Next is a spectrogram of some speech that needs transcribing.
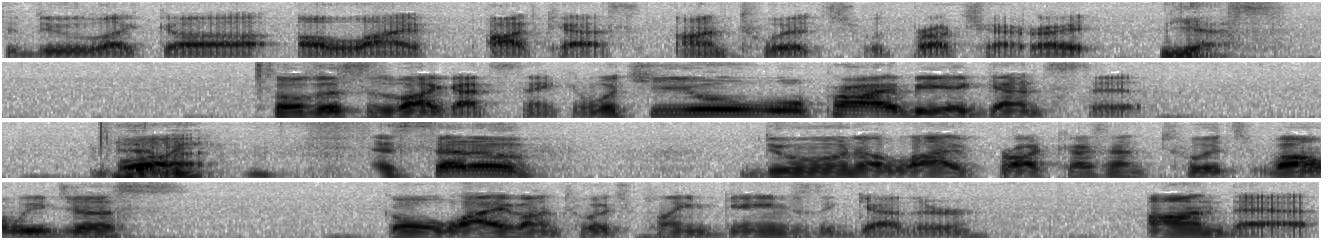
to do like a, a live podcast on Twitch with Bruhh Chat, right? Yes. So this is what I got thinking, which you will probably be against it. Hit me. But instead of doing a live broadcast on Twitch, why don't we just go live on Twitch playing games together on that?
